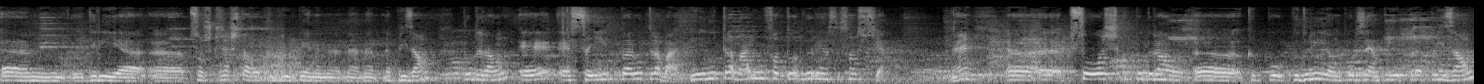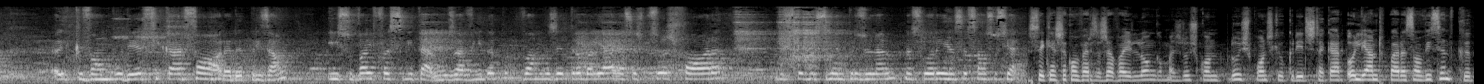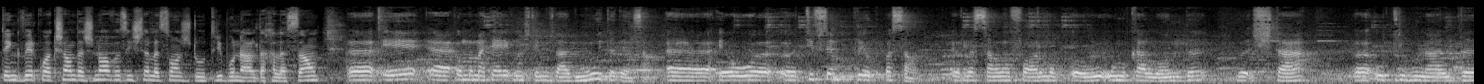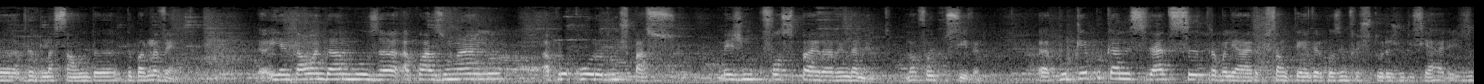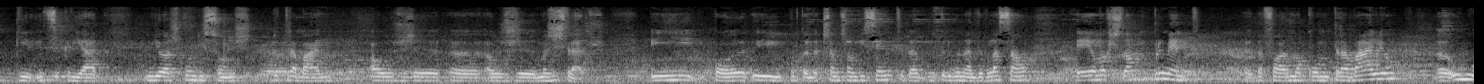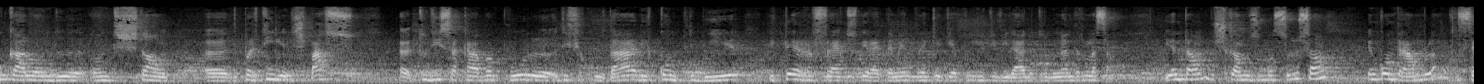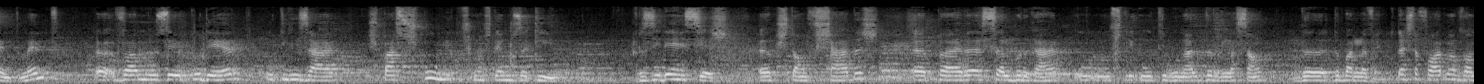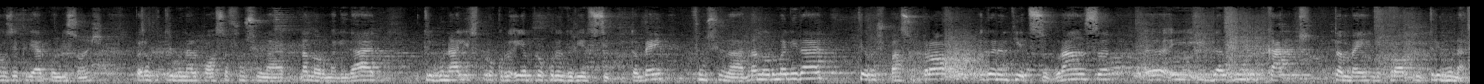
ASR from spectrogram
um, diria, uh, pessoas que já estão a pena na, na, na, prisão, poderão é, é, sair para o trabalho. E o trabalho é um fator de orientação social. Uh, pessoas que poderão, uh, que poderiam, por exemplo, ir para a prisão, que vão poder ficar fora da prisão isso vai facilitar-nos a vida porque vamos é trabalhar essas pessoas fora do estabelecimento prisional na sua reinserção social. Sei que esta conversa já vai longa, mas dois, dois pontos que eu queria destacar. Olhando para São Vicente, que tem a ver com a questão das novas instalações do Tribunal da Relação. Uh, é uh, uma matéria que nós temos dado muita atenção. Uh, eu tive sempre preocupação em relação à forma, o, local onde está o Tribunal de, de Relação de, de Barlavento e então andamos há, quase um ano à procura de um espaço, mesmo que fosse para arrendamento. Não foi possível. Eh, porquê? Porque há necessidade de se trabalhar a questão que tem a ver com as infraestruturas judiciárias e de se criar melhores condições de trabalho aos, eh, aos magistrados. E, e, portanto, a questão de São Vicente, do Tribunal de Relação, é uma questão premente eh, da forma como trabalham, o local onde, onde estão de partilha de espaço, eh, tudo isso acaba por eh, dificultar e contribuir e ter reflexo diretamente naquilo que é a produtividade do Tribunal de Relação. E então buscamos uma solução, encontramos-la recentemente, vamos poder utilizar espaços públicos que nós temos aqui, residências que estão fechadas, para se albergar o, Tribunal de Relação de, de Barlavento. Desta forma, vamos criar condições para que o Tribunal possa funcionar na normalidade, o Tribunal e a Procuradoria de Círculo também funcionar na normalidade, ter um espaço próprio, a garantia de segurança uh, e, e de algum recato também do próprio Tribunal.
